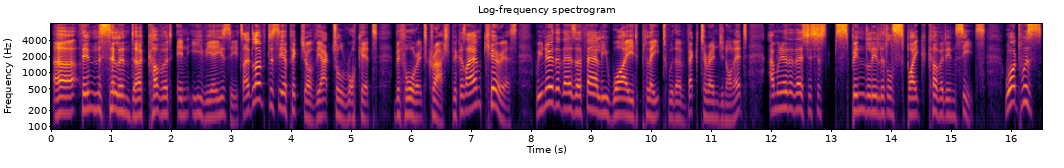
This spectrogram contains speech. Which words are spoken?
uh, thin cylinder covered in EVA seats? I'd love to see a picture of the actual rocket before it crashed, because I am curious. We know that there's a fairly wide plate with a vector engine on it, and we know that there's just a spindly little spike covered in seats. What was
